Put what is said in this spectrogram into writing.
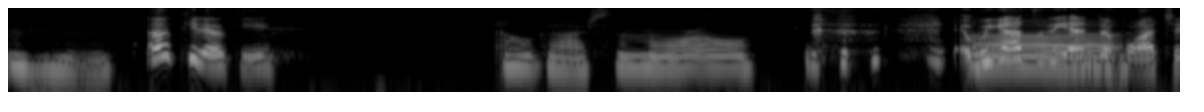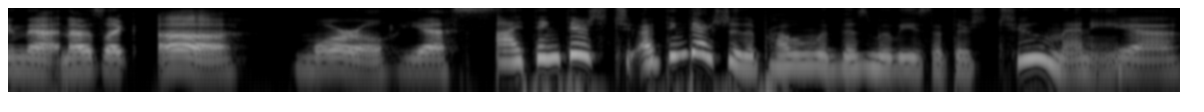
Mm-hmm. Okie dokie. Oh gosh, the moral. we got to the end of Uh. watching that, and I was like, uh, moral, yes. I think there's two. I think actually the problem with this movie is that there's too many. yeah.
